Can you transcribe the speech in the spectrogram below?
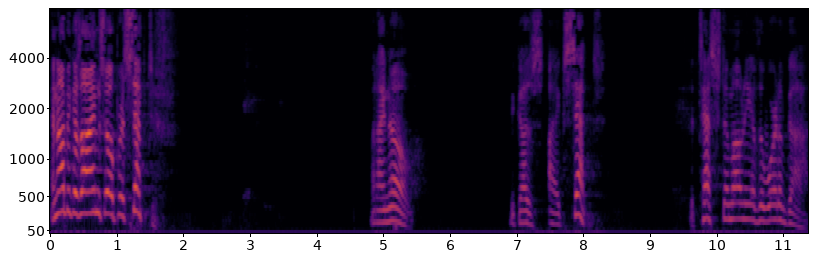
and not because I'm so perceptive, but I know because I accept the testimony of the Word of God.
